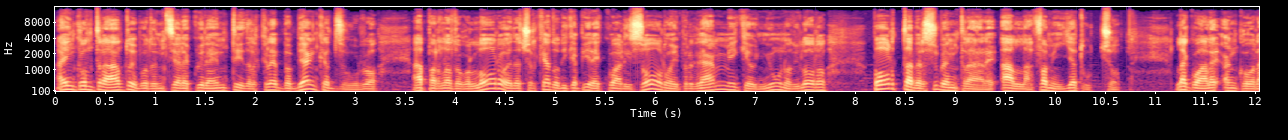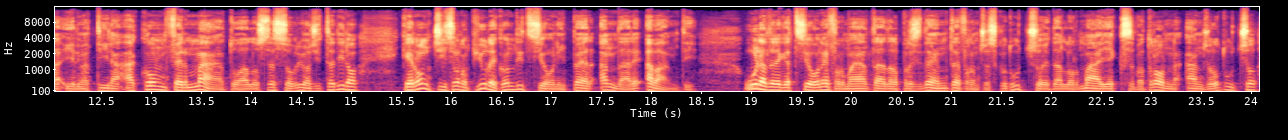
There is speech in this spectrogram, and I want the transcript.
Ha incontrato i potenziali acquirenti del club biancazzurro, ha parlato con loro ed ha cercato di capire quali sono i programmi che ognuno di loro porta per subentrare alla famiglia Tuccio, la quale ancora ieri mattina ha confermato allo stesso primo cittadino che non ci sono più le condizioni per andare avanti. Una delegazione formata dal presidente Francesco Tuccio e dall'ormai ex patron Angelo Tuccio,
